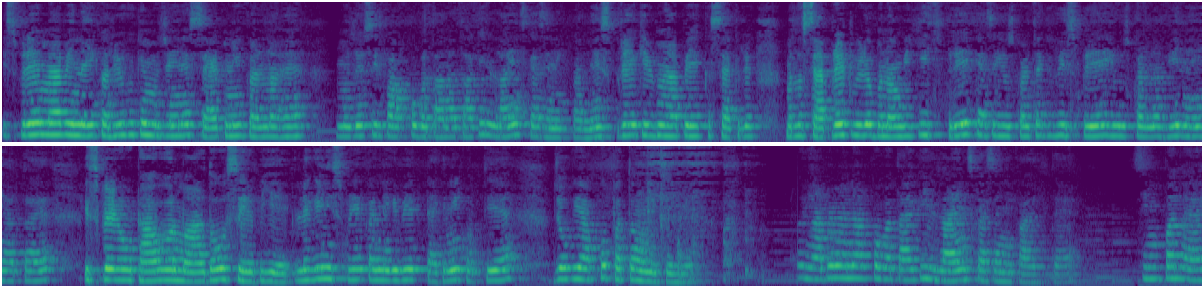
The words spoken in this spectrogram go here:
स्प्रे मैं अभी नहीं कर रही हूँ, क्योंकि मुझे इन्हें सेट नहीं करना है। मुझे सिर्फ़ आपको बताना था कि लाइंस कैसे निकालने स्प्रे की भी मैं यहाँ पे एक सेपरेट मतलब सेपरेट वीडियो बनाऊँगी कि स्प्रे कैसे यूज़ करते हैं, क्योंकि स्प्रे यूज़ करना भी नहीं आता है। स्प्रे उठाओ और मार दो, सिर्फ़ ये। लेकिन स्प्रे करने की भी एक टेक्निक होती है, जो कि आपको पता होनी चाहिए। तो यहाँ पे मैंने आपको बताया कि लाइन्स कैसे निकालते हैं। सिंपल है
